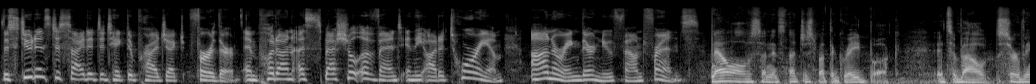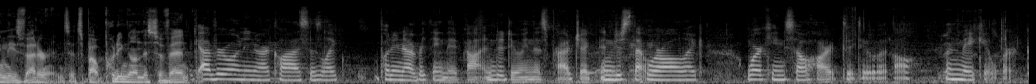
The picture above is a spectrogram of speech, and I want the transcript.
The students decided to take the project further and put on a special event in the auditorium honoring their newfound friends. Now all of a sudden it's not just about the grade book. It's about serving these veterans. It's about putting on this event. Like everyone in our class is like putting everything they've got into doing this project and just that we're all like working so hard to do it all and make it work.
